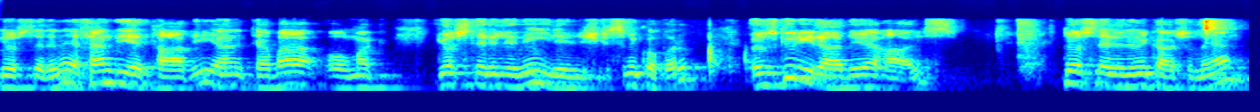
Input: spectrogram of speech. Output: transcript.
gösterini efendiye tabi yani teba olmak gösterileriyle ilişkisini koparıp özgür iradeye haiz gösterilerini karşılayan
